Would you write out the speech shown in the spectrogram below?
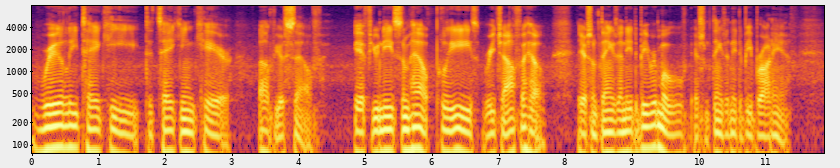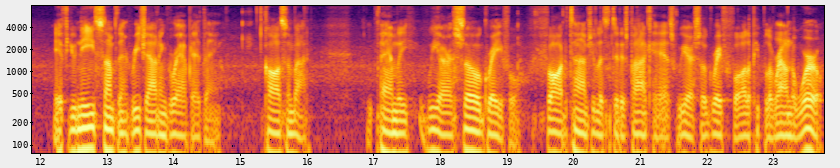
Really take heed to taking care of yourself. If you need some help, please reach out for help. There's some things that need to be removed. There's some things that need to be brought in. If you need something, reach out and grab that thing. Call somebody. Family, we are so grateful for all the times you listen to this podcast. We are so grateful for all the people around the world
